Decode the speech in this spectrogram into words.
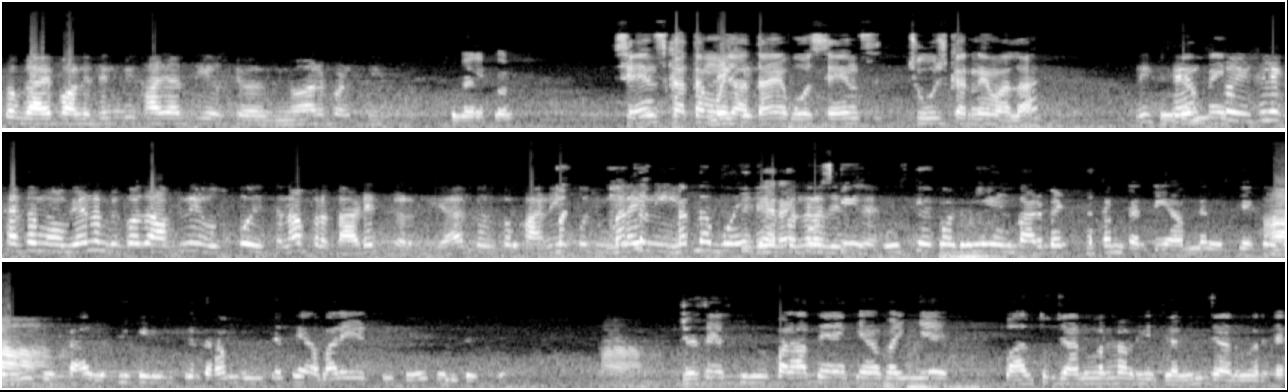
तो गाय पॉलिथीन भी खा जाती है उसके बाद बीमार पड़ती है। बिल्कुल। सेंस खत्म हो जाता है वो सेंस चूज़ करने वाला। सेंस तो इसलिए खत्म हो गया ना बिकॉज़ आपने उसको इतना प्रताड़ित कर दिया कि उसको खाने की कुछ मिला ही नहीं मतलब वही कह रहा है उसके उसके अकॉर्डिंगली एनवायरमेंट खत्म कर दिया हमने उसके अकॉर्डिंगली जो था उसी के नीचे हम ढूंढते थे हमारे दोस्त ढूंढते थे। हाँ। जैसे स्कूल में पढ़ाते हैं कि हाँ भाई ये पालतू जानवर है और ये जंगली जानवर है।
